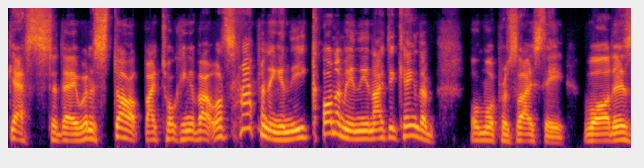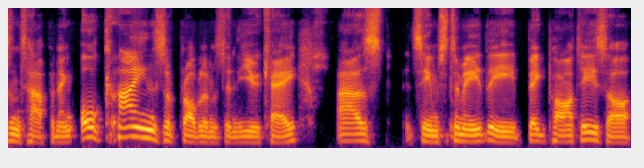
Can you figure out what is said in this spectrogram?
guests today. We're going to start by talking about what's happening in the economy in the United Kingdom, or more precisely, what isn't happening. All kinds of problems in the UK as it seems to me the big parties are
